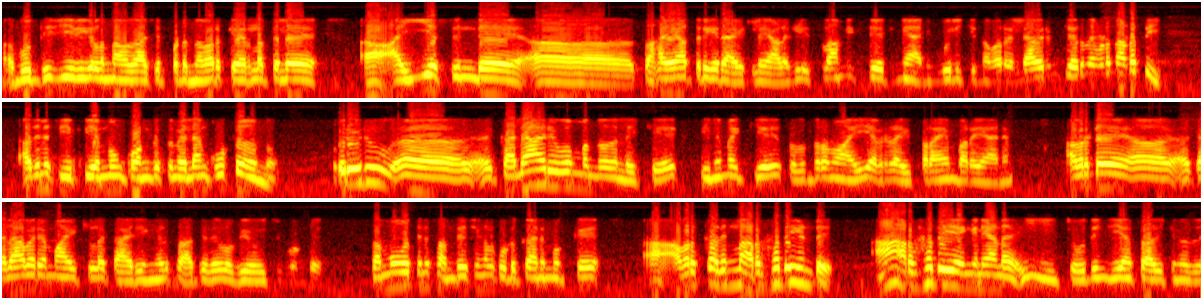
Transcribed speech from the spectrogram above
ബുദ്ധിജീവികൾ എന്ന് അവകാശപ്പെടുന്നവർ കേരളത്തിലെ ഐ എസിന്റെ സഹയാത്രികരായിട്ടുള്ള ആളുകൾ ഇസ്ലാമിക് സ്റ്റേറ്റിനെ അനുകൂലിക്കുന്നവർ എല്ലാവരും ചേർന്ന് ഇവിടെ നടത്തി. അതിന് സി പി എമ്മും കോൺഗ്രസും എല്ലാം കൂട്ടുനിന്നു. ഒരു ഒരു കലാരൂപം എന്ന നിലയ്ക്ക് സിനിമയ്ക്ക് സ്വതന്ത്രമായി അവരുടെ അഭിപ്രായം പറയാനും അവരുടെ കലാപരമായിട്ടുള്ള കാര്യങ്ങൾ സാധ്യതകൾ ഉപയോഗിച്ചുകൊണ്ട് സമൂഹത്തിന് സന്ദേശങ്ങൾ കൊടുക്കാനും ഒക്കെ അവർക്ക് അതിനുള്ള അർഹതയുണ്ട്. ആ അർഹതയെ എങ്ങനെയാണ് ഈ ചോദ്യം ചെയ്യാൻ സാധിക്കുന്നത്?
